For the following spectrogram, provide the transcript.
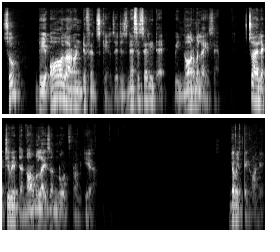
So they all are on different scales. It is necessary that we normalize them. So I'll activate the normalizer node from here. Double click on it.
